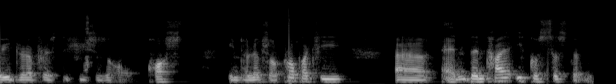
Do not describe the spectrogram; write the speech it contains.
made reference to issues of cost, intellectual property, uh, and the entire ecosystem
